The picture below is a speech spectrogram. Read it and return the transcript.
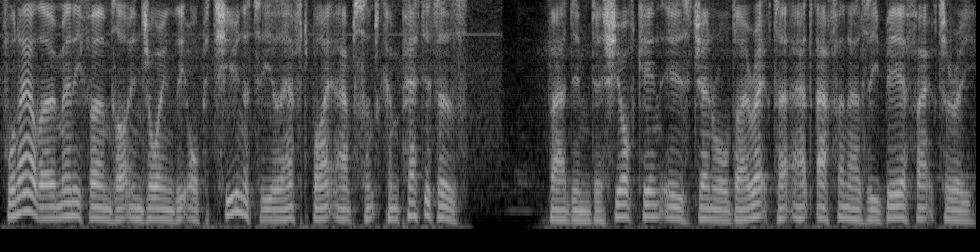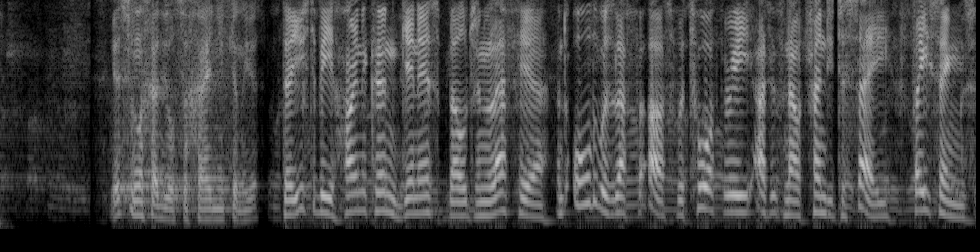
For now, though, many firms are enjoying the opportunity left by absent competitors. Vadim Deshyovkin is general director at Afanasy Beer Factory. There used to be Heineken, Guinness, Belgian left here, and all that was left for us were two or three, as it's now trendy to say, facings,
